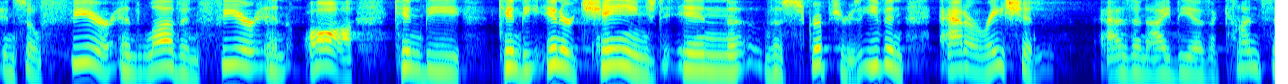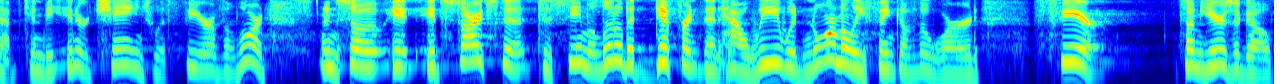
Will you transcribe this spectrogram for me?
And so fear and love and fear and awe can be, can be interchanged in the scriptures. Even adoration as an idea, as a concept, can be interchanged with fear of the Lord. And so it, it starts to, to seem a little bit different than how we would normally think of the word fear. Some years ago,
